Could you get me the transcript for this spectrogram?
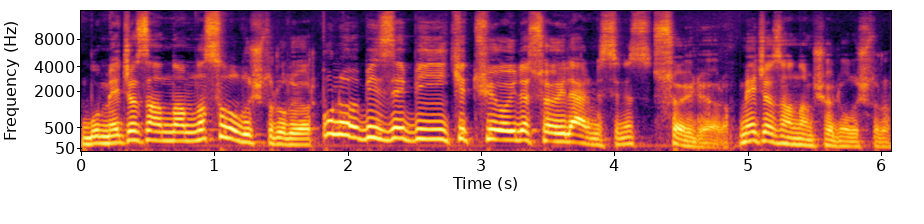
Bu mecaz anlam nasıl oluşturuluyor? Bunu bize bir iki tüyo ile söyler misiniz? Söylüyorum. Mecaz anlam şöyle oluşturur.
